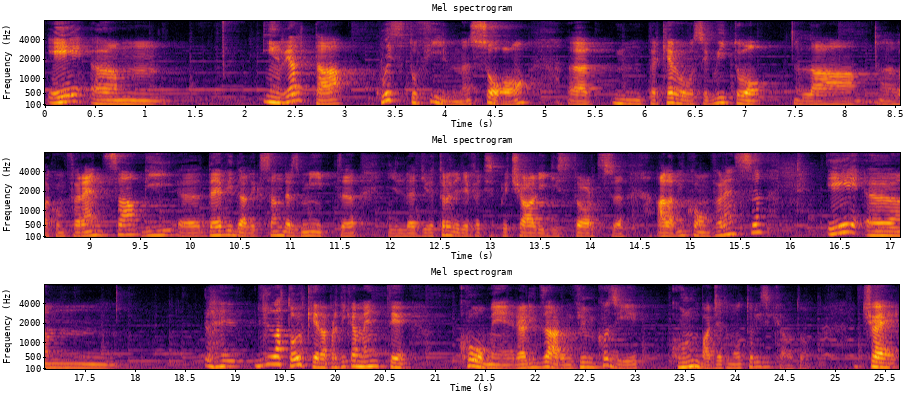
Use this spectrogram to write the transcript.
e in realtà questo film so eh, perché avevo seguito la, la, conferenza di eh, David Alexander Smith, il direttore degli effetti speciali di Storks alla V-Conference e um, la talk era praticamente come realizzare un film così con un budget molto risicato. Cioè,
